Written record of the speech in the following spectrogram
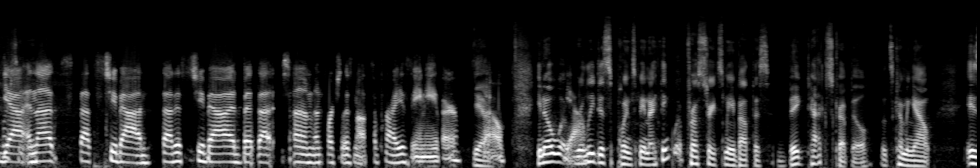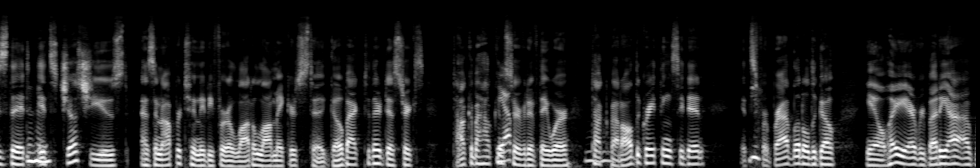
Yeah, and that's that's too bad. That is too bad, but that um, unfortunately is not surprising either. Yeah. So, You know what Yeah. really disappoints me, and I think what frustrates me about this big tax cut bill that's coming out is that Mm-hmm. it's just used as an opportunity for a lot of lawmakers to go back to their districts, talk about how conservative they were, talk about all the great things they did, It's for Brad Little to go, you know, hey, everybody, I I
